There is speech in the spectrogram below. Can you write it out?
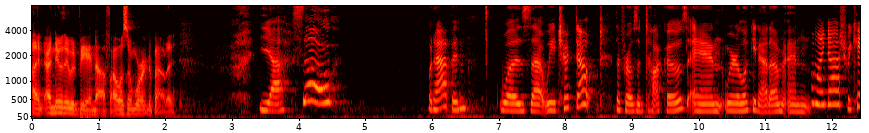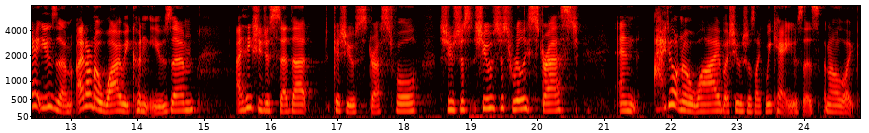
I, I knew there would be enough. I wasn't worried about it. yeah so what happened was that we checked out the frozen tacos and we were looking at them and oh my gosh, we can't use them. I don't know why we couldn't use them. I think she just said that because she was stressful. She was just she was just really stressed and I don't know why, but she was just like we can't use this. And I was like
